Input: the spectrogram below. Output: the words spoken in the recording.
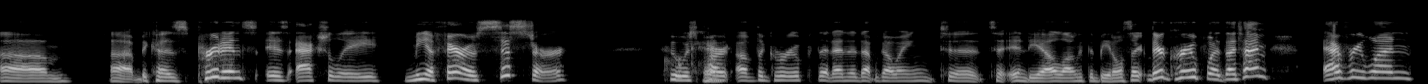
Um, uh, because Prudence is actually Mia Farrow's sister, who was part of the group that ended up going to to India along with the Beatles. Their, their group was the time everyone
